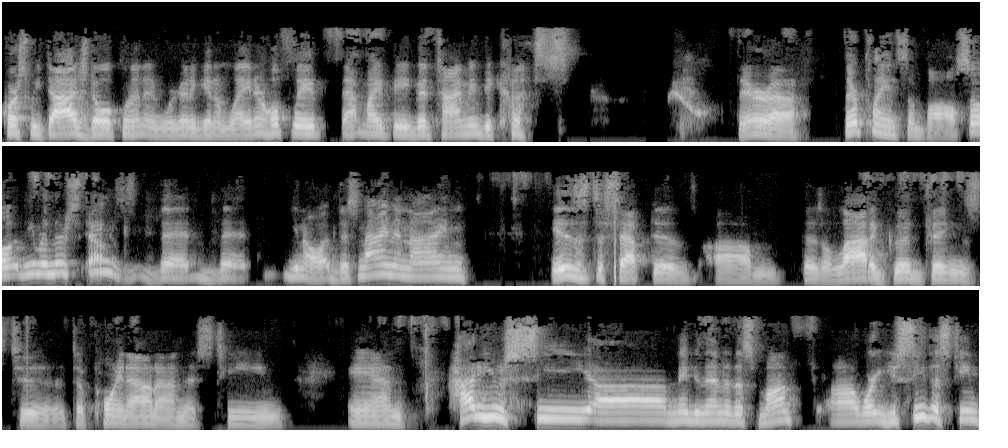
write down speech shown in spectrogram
of course, we dodged Oakland, and we're going to get them later. Hopefully, that might be good timing because they're uh, they're playing some ball. So I mean, there's things yeah. that that you know this nine and nine is deceptive. Um, there's a lot of good things to to point out on this team. And how do you see uh, maybe the end of this month uh, where you see this team?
